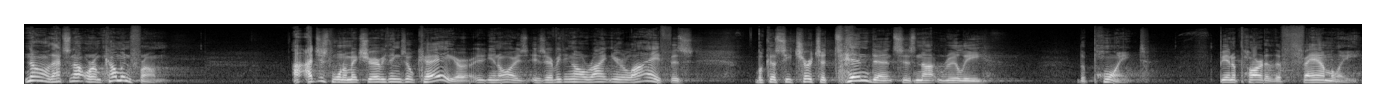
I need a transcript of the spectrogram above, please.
No, that's not where I'm coming from. I, I just want to make sure everything's okay. Or, you know, is, is everything all right in your life? Is, because, see, church attendance is not really the point. Being a part of the family,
